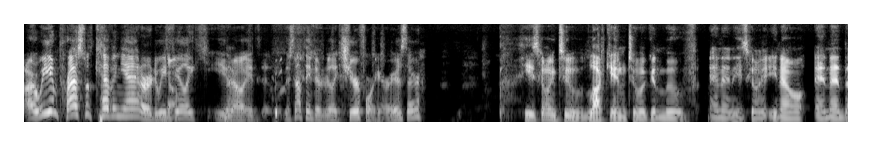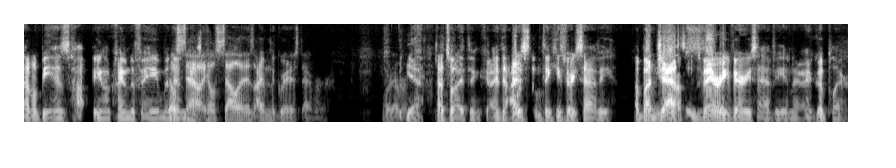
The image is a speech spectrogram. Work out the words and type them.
are we impressed with Kevin yet, or do we No. feel like you No. know it, there's nothing to really cheer for here? Is there? He's going to luck into a good move, and then he's going, you know, and then that'll be his, hot- you know, claim to fame. And He'll then sell. it. He'll sell it as I'm the greatest ever. Whatever. yeah, that's what I think. I, th- I just don't think he's very savvy. Uh, but he Jess drops- is very, very savvy and a a good player.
